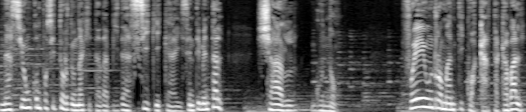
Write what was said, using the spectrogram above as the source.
nació un compositor de una agitada vida psíquica y sentimental, Charles Gounod. Fue un romántico a carta cabal.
